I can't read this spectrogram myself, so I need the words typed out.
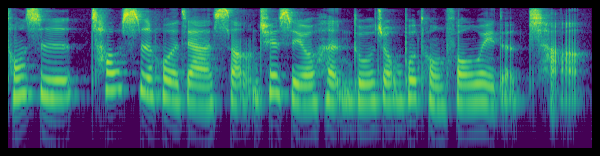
同时，超市货架上确实有很多种不同风味的茶，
